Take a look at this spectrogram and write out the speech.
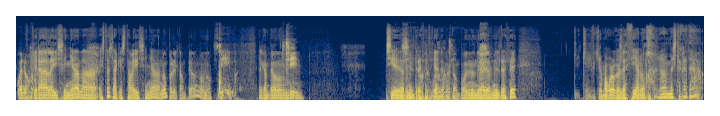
Bueno. Que era la diseñada... Esta es la que estaba diseñada, ¿no? Por el campeón, ¿o no? Sí. El campeón... Sí. Sí, de 2013, sí, por el campo mundial de 2013. Que, yo me acuerdo que os decía, ¿no? Esta carta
